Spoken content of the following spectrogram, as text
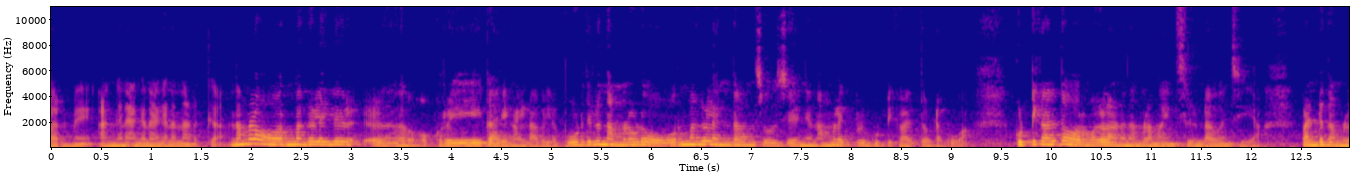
പറഞ്ഞ് അങ്ങനെ അങ്ങനെ അങ്ങനെ നടക്കുക. നമ്മൾ ഓർമ്മകളിൽ കുറേ കാര്യങ്ങളുണ്ടാവില്ല? കൂടുതലും നമ്മളോട് ഓർമ്മകൾ എന്താണെന്ന് ചോദിച്ചു കഴിഞ്ഞാൽ നമ്മളെപ്പോഴും കുട്ടിക്കാലത്തോട്ടാണ് പോവുക. കുട്ടിക്കാലത്തെ ഓർമ്മകളാണ് നമ്മളെ മനസ്സിലുണ്ടാവുകയും ചെയ്യുക. പണ്ട് നമ്മൾ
